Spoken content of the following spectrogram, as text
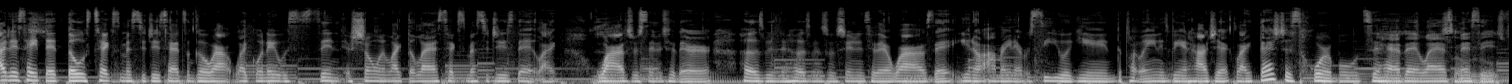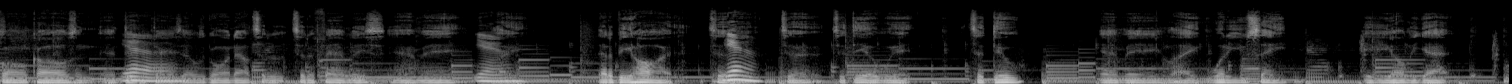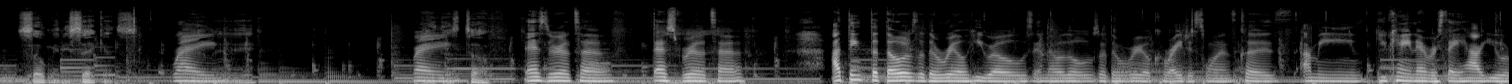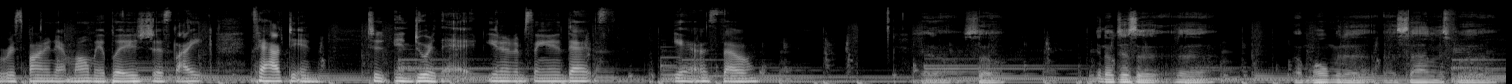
I just hate that those text messages had to go out. Like when they was send, showing like the last text messages that like wives were sending to their husbands and husbands were sending to their wives that you know I may never see you again. The plane is being hijacked. Like that's just horrible to have that last Some message. phone calls and, and Yeah. different things that was going out to the to the families. You know what I mean? Yeah. Like, that'll be hard to Yeah. to to deal with, to do. You know what I mean? Like, what do you say if you only got so many seconds? Right, I mean, right. It's tough. That's real tough. That's real tough. I think that those are the real heroes and those are the real courageous ones. Because, I mean, you can't ever say how you would respond in that moment, but it's just like to have to, en- to endure that. You know what I'm saying? That's, yeah, so, You know, so you know, just a a, a moment of, of silence for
